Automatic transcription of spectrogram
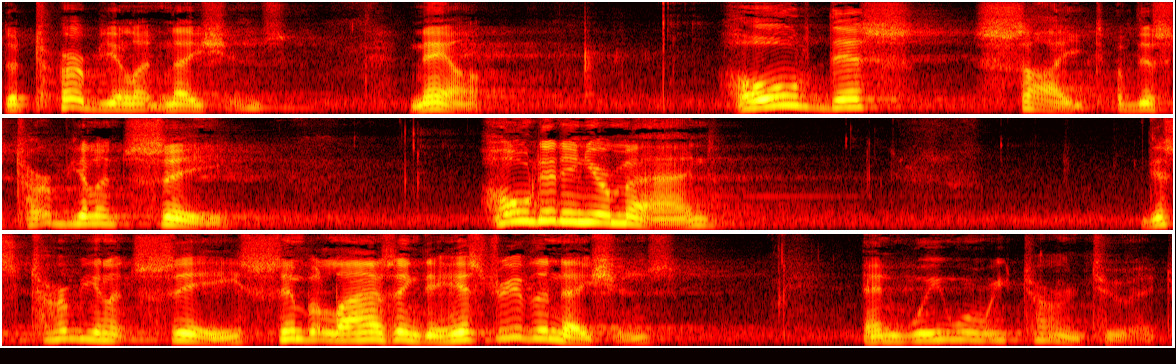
the turbulent nations. Now, hold this sight of this turbulent sea Hold it in your mind. This turbulent sea symbolizing the history of the nations, and we will return to it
